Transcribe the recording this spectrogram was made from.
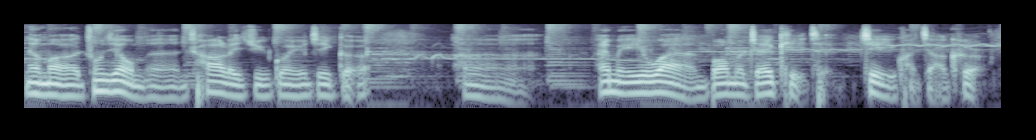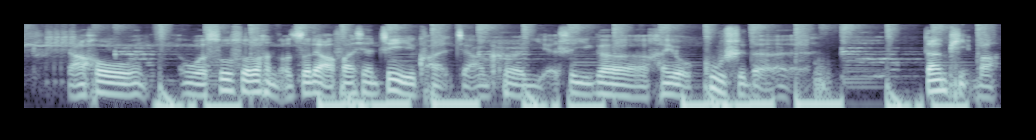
那么中间我们插了一句关于这个呃 MA One Bomber Jacket 这一款夹克，然后我搜索了很多资料，发现这一款夹克也是一个很有故事的单品吧。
